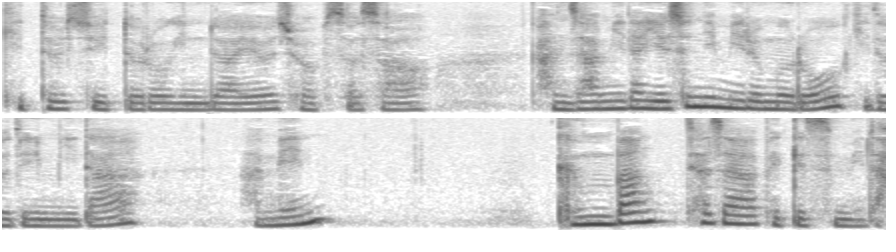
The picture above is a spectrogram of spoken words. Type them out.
깃들 수 있도록 인도하여 주옵소서. 감사합니다. 예수님 이름으로 기도드립니다. 아멘. 금방 찾아뵙겠습니다.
